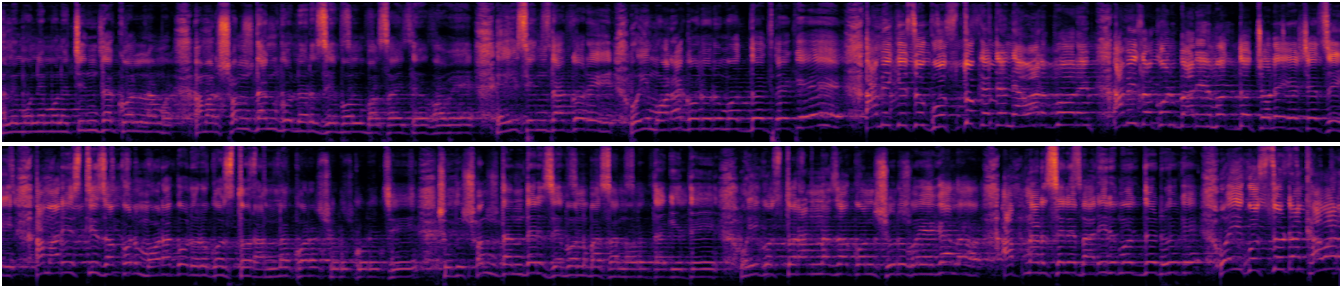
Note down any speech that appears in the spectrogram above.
আমি মনে মনে চিন্তা করলাম, আমার সন্তানগুলোর জীবন বাঁচাইতে হবে। এই চিন্তা করে ওই মরা গরুর মধ্য থেকে আমি কিছু গোস্ত কেটে নেওয়ার পরে আমি যখন বাড়ির মধ্যে চলে এসেছি, আমার স্ত্রী যখন মরা গরুর গোস্ত রান্না করা শুরু করেছে, শুধু সন্তানদের জীবন বাঁচানোর তাগিদে। ওই গোস্ত রান্না যখন শুরু হয়ে গেল। আপনার ছেলে বাড়ির মধ্যে ঢুকে ওই গোস্তটা খাওয়ার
